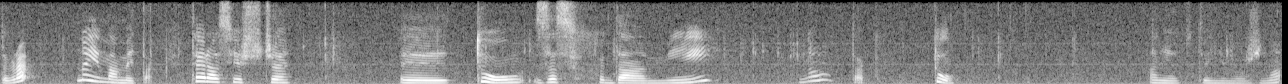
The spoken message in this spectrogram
Dobra, no i mamy tak. Teraz jeszcze y, tu za schodami. No tak, tu. A nie, tutaj nie można.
